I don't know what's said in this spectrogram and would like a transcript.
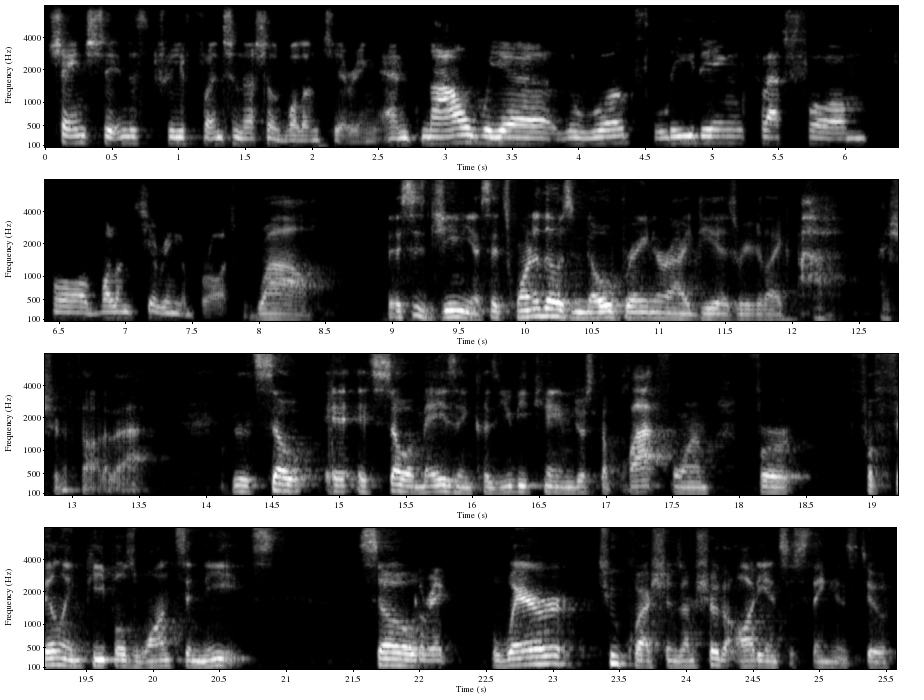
change the industry for international volunteering. And now we are the world's leading platform for volunteering abroad. Wow. This is genius. It's one of those no brainer ideas where you're like, ah, I should have thought of that. It's so it's so amazing because you became just a platform for fulfilling people's wants and needs. So Correct. where two questions, I'm sure the audience is thinking this too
